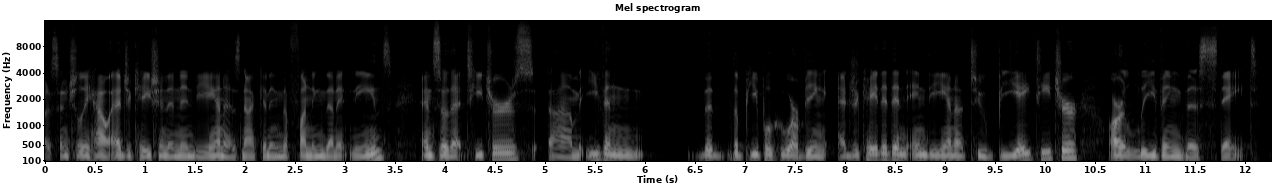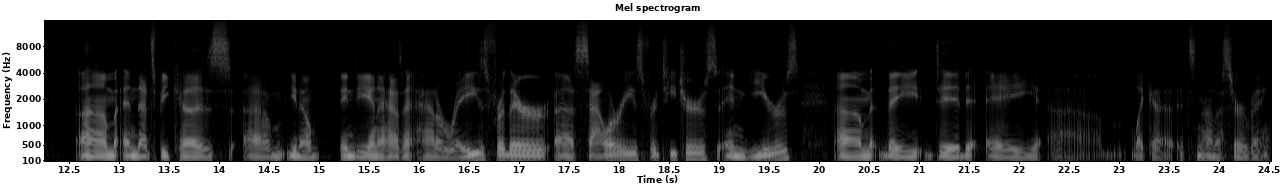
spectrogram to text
essentially, how education in Indiana is not getting the funding that it needs, and so that teachers, um, even the the people who are being educated in Indiana to be a teacher, are leaving this state. Um, and that's because um, you know Indiana hasn't had a raise for their uh, salaries for teachers in years. Um, they did a um, like a it's not a survey;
